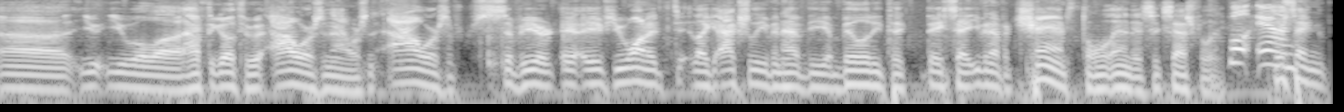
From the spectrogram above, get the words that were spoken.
uh, you you will uh, have to go through hours and hours and hours of severe. uh, If you want to, like, actually even have the ability to, they say, even have a chance to land it successfully. Well, they're and- saying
